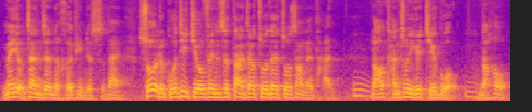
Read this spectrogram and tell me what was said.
没有战争的和平的时代，所有的国际纠纷是大家坐在桌上来谈，然后谈出一个结果，然后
